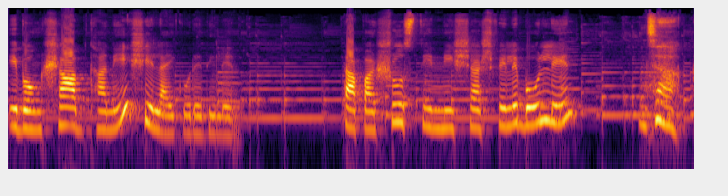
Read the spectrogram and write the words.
এবং সাবধানে সেলাই করে দিলেন। তারপর স্বস্তির নিঃশ্বাস ফেলে বললেন, যাক,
